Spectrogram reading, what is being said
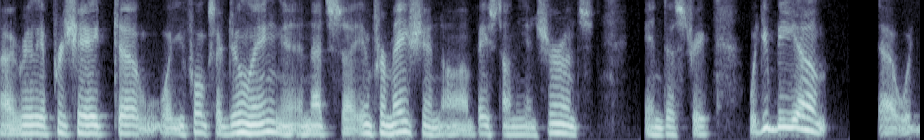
I really appreciate uh, what you folks are doing, and that's uh, information uh, based on the insurance industry. Would you be um, uh, would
